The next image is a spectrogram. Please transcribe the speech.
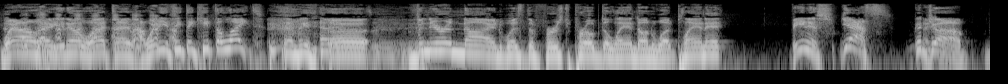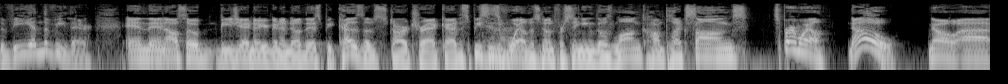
Well, you know what? Uh, where do you think they keep the light? I mean, Uh, Venera 9 was the first probe to land on what planet? Venus. Yes. Good job. The V and the V there. And then also, BJ, I know you're going to know this because of Star Trek. Uh, the species of whale that's known for singing those long, complex songs. Sperm whale. No. No, uh,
